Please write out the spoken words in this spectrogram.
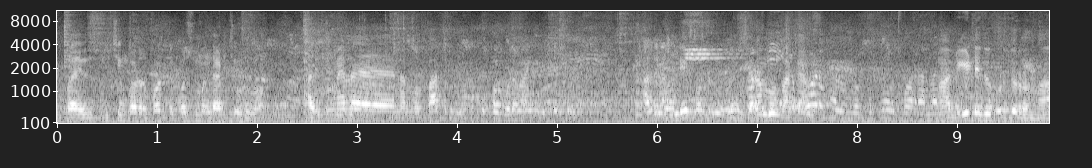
இப்போ இது ப்ளீச்சிங் பவுடர் போட்டு கொசு மருந்து அடிச்சு விடுவோம். அதுக்கு மேலே நம்ம பார்த்துக்கணும் குப்பை கூட வாங்கி வச்சுருக்கோம். அதில் கொண்டே போட்டுருவோம் சிரமம் பார்க்காம. வீட்டுக்கு கொடுத்துட்றோம்மா.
